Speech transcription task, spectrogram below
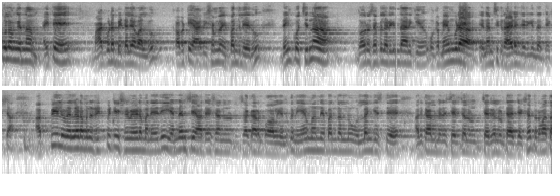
అనుకూలంగా విన్నాం. అయితే మాకు కూడా బిడ్డలే వాళ్ళు. కాబట్టి ఆ విషయంలో ఇబ్బంది లేదు. దీనికి చిన్న గౌరవ సభ్యులు అడిగిన దానికి ఒక మేము కూడా ఎన్ఎంసీకి రాయడం జరిగింది అధ్యక్ష. అప్పీలు వెళ్ళడం అనేది రిట్ పిటిషన్ వేయడం అనేది ఎన్ఎంసీ ఆదేశాల ప్రకారం పోవాలి. ఎందుకు? నియమ నిబంధనలను ఉల్లంఘిస్తే అధికారుల మీద చర్యలు చర్యలు ఉంటాయి అధ్యక్ష. తర్వాత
